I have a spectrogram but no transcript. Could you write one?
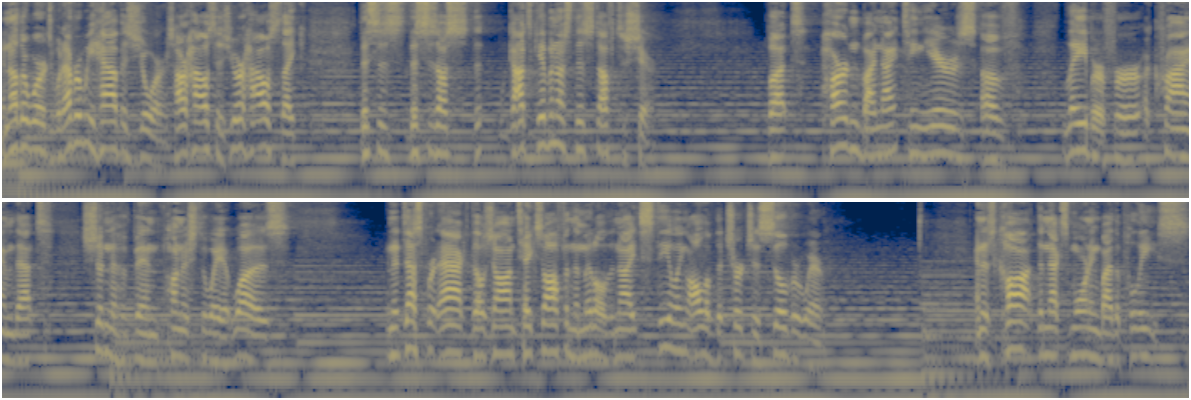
In other words, whatever we have is yours. Our house is your house. Like, this is, this is us. God's given us this stuff to share. But hardened by 19 years of labor for a crime that shouldn't have been punished the way it was, in a desperate act, Valjean takes off in the middle of the night, stealing all of the church's silverware and is caught the next morning by the police.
